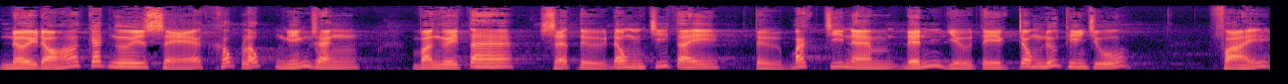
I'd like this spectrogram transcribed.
nơi đó các ngươi sẽ khóc lóc nghiến răng và người ta sẽ từ đông chí tây, từ bắc chí nam đến dự tiệc trong nước Thiên Chúa. Phải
